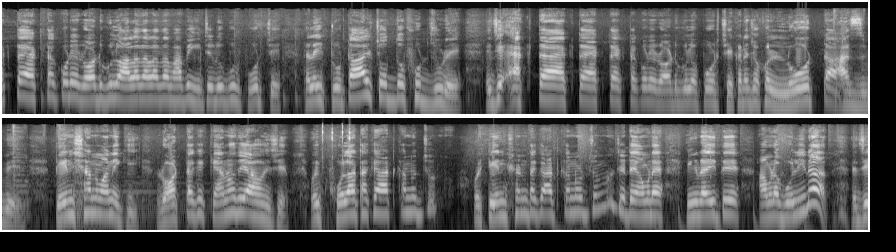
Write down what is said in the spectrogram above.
একটা একটা করে রডগুলো আলাদা আলাদাভাবে ইটের উপর পড়ছে, তাহলে এই টোটাল চোদ্দ ফুট জুড়ে এই যে একটা একটা একটা একটা করে রডগুলো পড়ছে, এখানে যখন লোডটা আসবে, টেনশন মানে কি? রডটাকে কেন দেওয়া হয়েছে? ওই ফোলাটাকে আটকানোর জন্য? ওই টেনশনটাকে আটকানোর জন্য? যেটা আমরা ইংরাজিতে আমরা বলি না, যে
